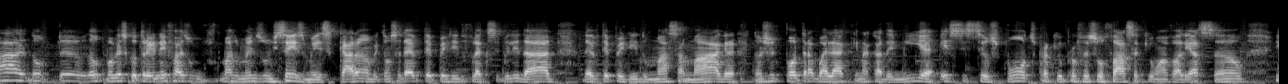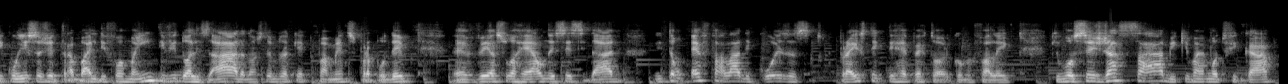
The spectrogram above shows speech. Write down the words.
Ah, da última vez que eu treinei faz mais ou menos uns seis meses. Caramba, então você deve ter perdido flexibilidade, deve ter perdido massa magra. Então a gente pode trabalhar aqui na academia esses seus pontos para que o professor faça aqui uma avaliação e com isso a gente trabalhe de forma individualizada. Nós temos aqui equipamentos para poder é, ver a sua real necessidade. Então é falar de coisas, para isso tem que ter repertório, como eu falei, que você já sabe que vai modificar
